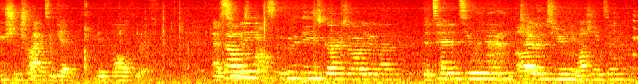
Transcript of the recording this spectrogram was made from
you should try to get involved with as soon Tell as me possible. who these guys are, Yolanda. The Tenants Union Tenants Union. Washington, Okay.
